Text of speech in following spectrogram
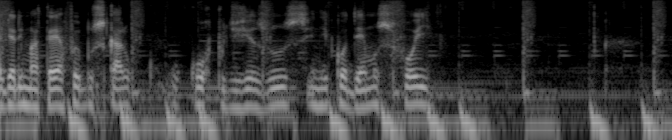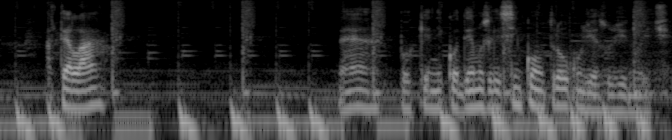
de Arimateia foi buscar o, o corpo de Jesus e Nicodemos foi até lá, né? Porque Nicodemos ele se encontrou com Jesus de noite.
